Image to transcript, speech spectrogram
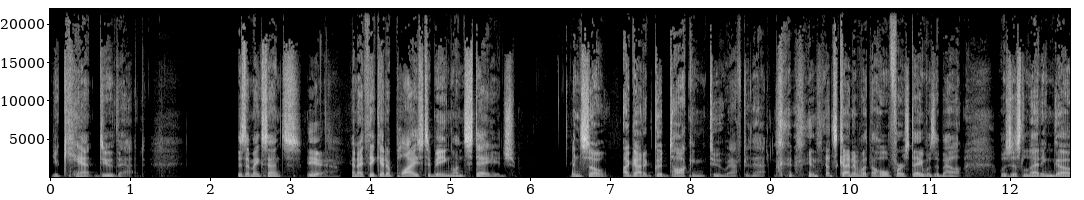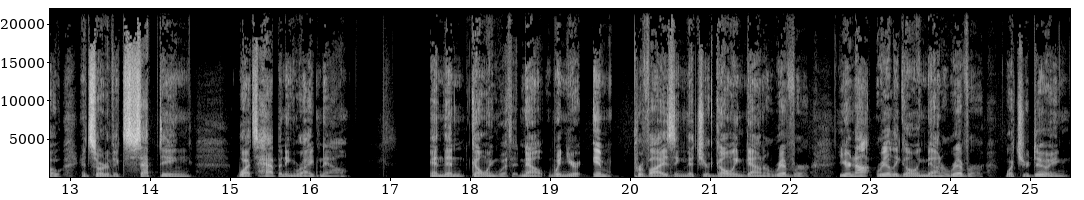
You can't do that. Does that make sense? Yeah. And I think it applies to being on stage. And so I got a good talking to after that. and that's kind of what the whole first day was about was just letting go and sort of accepting what's happening right now and then going with it. Now, when you're improvising that you're going down a river, you're not really going down a river. What you're doing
